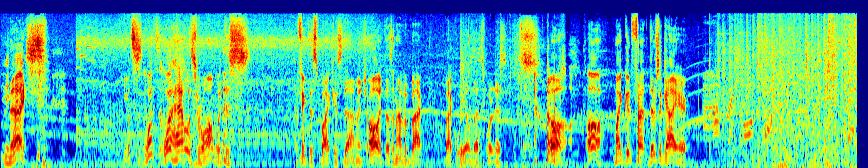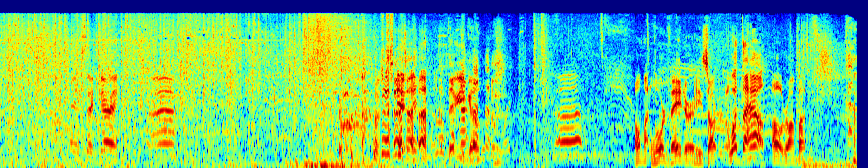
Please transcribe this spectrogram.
nice. What's, what, what the hell is wrong with this? I think this bike is damaged. Oh, it doesn't have a back back wheel. That's what it is. Oh, oh, my good friend. There's a guy here. Hey, it's that guy. Ah. There you go. Oh my, Lord Vader. He's al- what the hell? Oh, wrong button.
